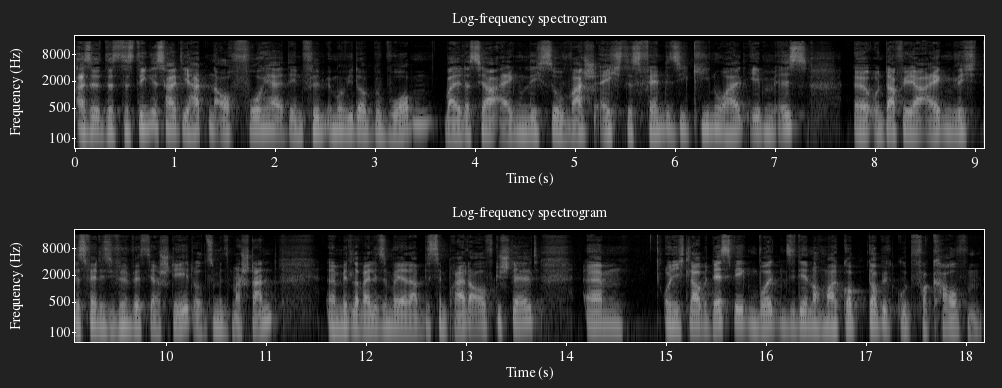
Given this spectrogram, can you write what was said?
Also das, das Ding ist halt, die hatten auch vorher den Film immer wieder beworben, weil das ja eigentlich so waschechtes Fantasy-Kino halt eben ist äh, und dafür ja eigentlich das Fantasy-Filmfest ja steht oder zumindest mal stand. Äh, mittlerweile sind wir ja da ein bisschen breiter aufgestellt. Ähm, und ich glaube, deswegen wollten sie den noch mal doppelt gut verkaufen.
